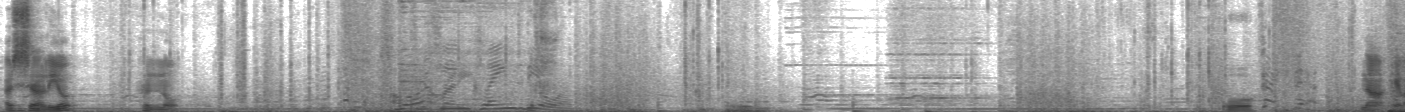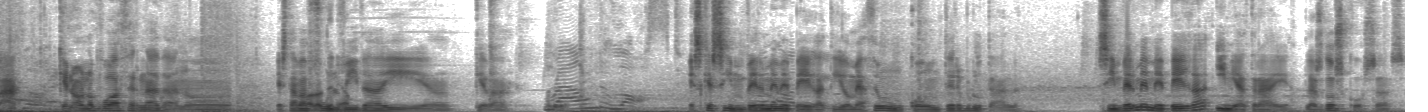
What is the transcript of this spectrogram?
A ver si se la lío. No. Uh, No, que va. Que no, no puedo hacer nada. No. Estaba Ahora full tenía- vida y. eh, que va. Es que sin verme me pega, tío. Me hace un counter brutal. Sin verme me pega y me atrae. Las dos cosas.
